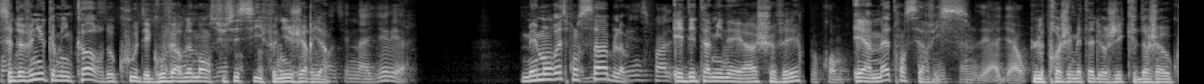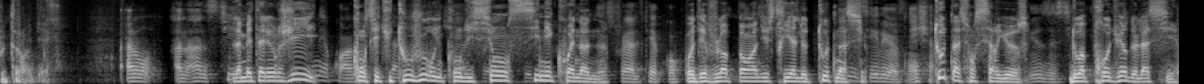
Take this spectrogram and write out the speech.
C'est devenu comme une corde au cou des gouvernements successifs nigériens. Mais mon responsable est déterminé à achever et à mettre en service le projet métallurgique d'Ajaokuta. La métallurgie constitue toujours une condition sine qua non au développement industriel de toute nation. Toute nation sérieuse doit produire de l'acier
